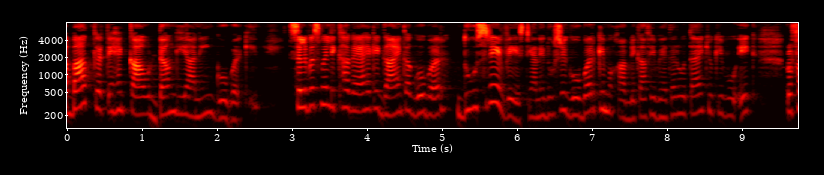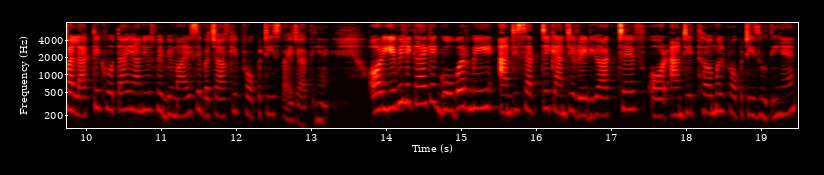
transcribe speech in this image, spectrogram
अब बात करते हैं काउ डंग यानी गोबर की सिलेबस में लिखा गया है कि गाय का गोबर दूसरे वेस्ट यानी दूसरे गोबर के मुकाबले काफ़ी बेहतर होता है, क्योंकि वो एक प्रोफाइलैक्टिक होता है, यानी उसमें बीमारी से बचाव की प्रॉपर्टीज़ पाई जाती हैं। और ये भी लिखा है कि गोबर में एंटीसेप्टिक एंटी रेडियो एक्टिव और एंटी थर्मल प्रॉपर्टीज़ होती हैं।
